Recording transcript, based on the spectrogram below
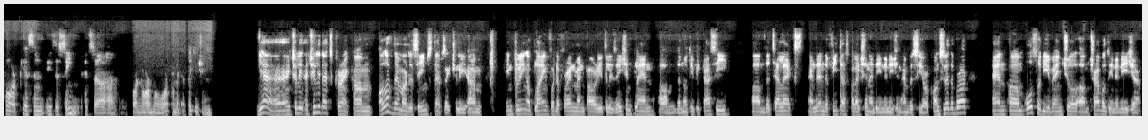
for PSN is the same as uh, for normal work permit application. Yeah, actually, actually, that's correct. Um, all of them are the same steps, actually. Um, including applying for the foreign manpower utilization plan, um, the notifikasi, um, the telex, and then the VITAS collection at the Indonesian embassy or consulate abroad, and um, also the eventual um, travel to Indonesia.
